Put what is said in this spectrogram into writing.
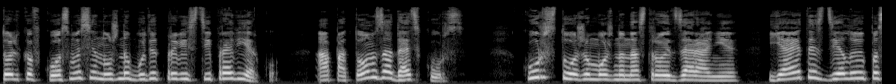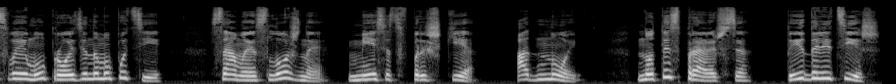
только в космосе нужно будет провести проверку, а потом задать курс. Курс тоже можно настроить заранее. Я это сделаю по своему пройденному пути. Самое сложное Месяц в прыжке. Одной. Но ты справишься. Ты долетишь.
